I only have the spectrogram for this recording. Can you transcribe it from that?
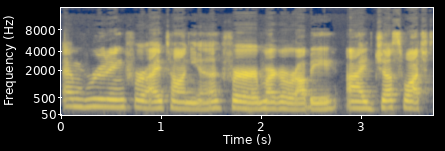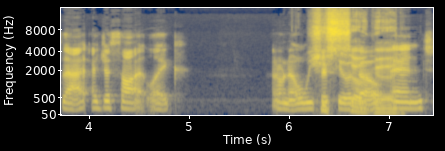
am rooting for I Tonya for Margot Robbie. I just watched that. I just saw it like I don't know a week She's or two so ago, good. and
